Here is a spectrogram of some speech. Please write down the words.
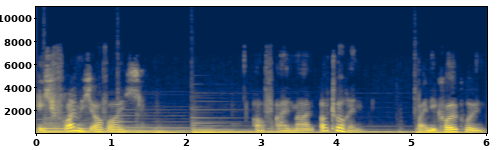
Ich freue mich auf euch. Auf einmal Autorin bei Nicole Grün.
